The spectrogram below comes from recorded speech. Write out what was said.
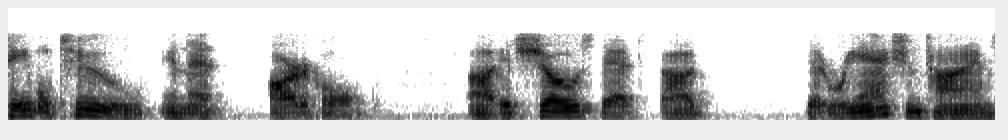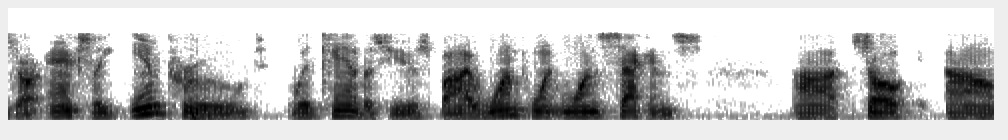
table two in that article, uh, it shows that uh, that reaction times are actually improved with cannabis use by 1.1 seconds. Uh, so uh,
